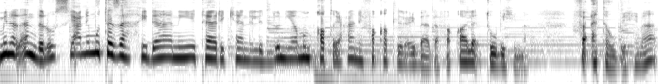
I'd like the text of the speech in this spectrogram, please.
من الأندلس يعني متزهدان تاركان للدنيا منقطعان فقط للعبادة فقال ائتوا بهما. فأتوا بهما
